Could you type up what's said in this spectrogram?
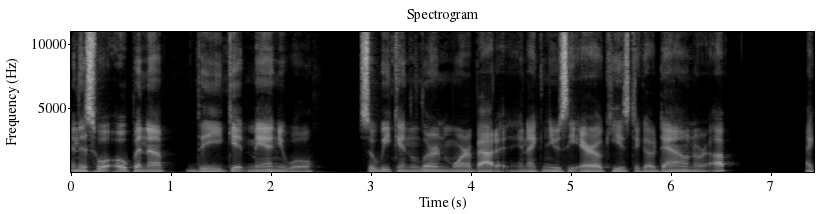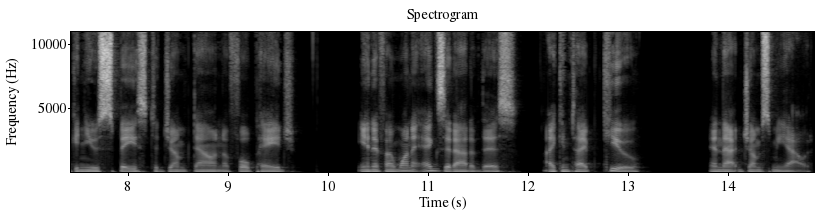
And this will open up the git manual so we can learn more about it. And I can use the arrow keys to go down or up. I can use space to jump down a full page. And if I want to exit out of this, I can type Q, and that jumps me out.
